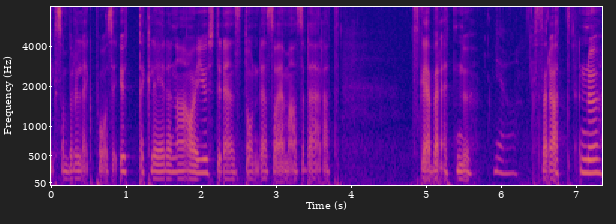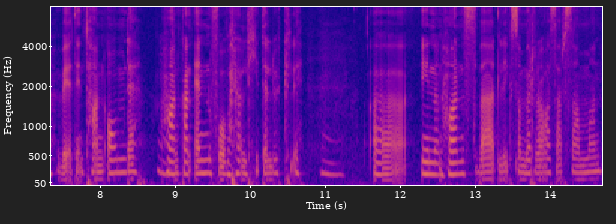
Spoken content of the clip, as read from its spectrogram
Liksom började lägga på sig ytterkläderna och just i den stunden så är man så där att ska jag berätta nu? Ja. För att nu vet inte han om det. Mm. Han kan ännu få vara lite lycklig mm. uh, innan hans värld liksom rasar samman.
